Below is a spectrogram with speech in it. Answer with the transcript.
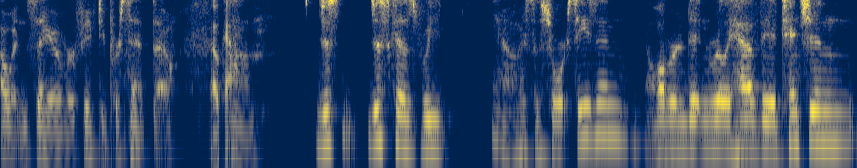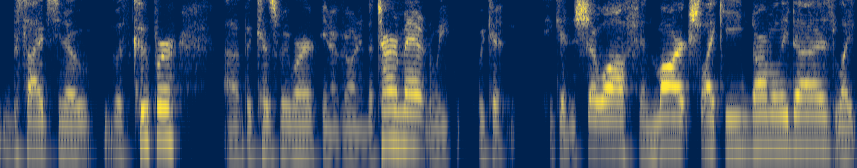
I wouldn't say over 50% though. Okay. Um, just, just cause we, you know, it's a short season. Auburn didn't really have the attention besides, you know, with Cooper, uh, because we weren't, you know, going in the tournament and we, we couldn't, he couldn't show off in March like he normally does, like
